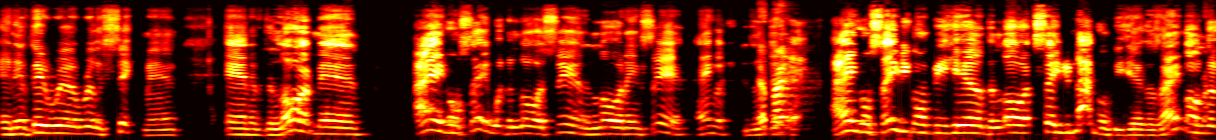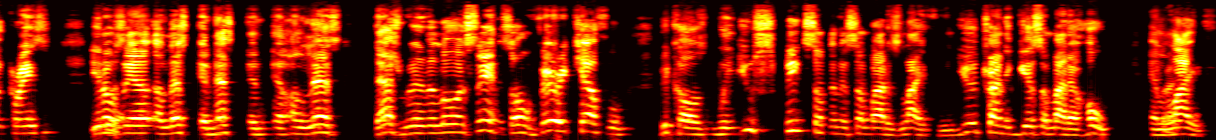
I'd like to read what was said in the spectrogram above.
and if they real, really sick, man, and if the Lord, man, I ain't gonna say what the Lord says, the Lord ain't said. I ain't gonna, right. I ain't gonna say you're gonna be healed. The Lord say you're not gonna be healed because I ain't gonna look crazy. You know what I'm saying? Unless and that's and, and unless that's really the Lord saying. So I'm very careful because when you speak something in somebody's life, when you're trying to give somebody hope and right. life,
